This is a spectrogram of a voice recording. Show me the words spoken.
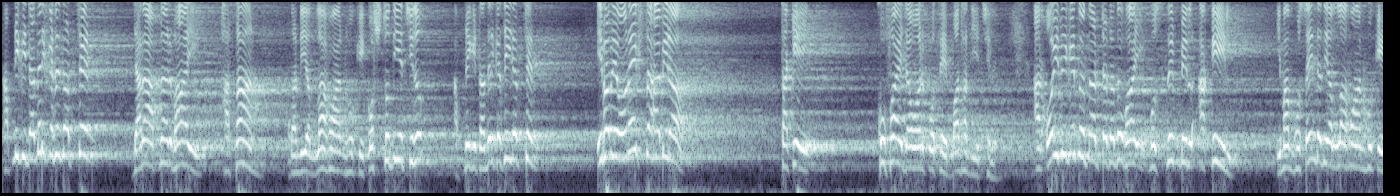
আপনি কি তাদের কাছে যাচ্ছেন যারা আপনার ভাই হাসান রাদিয়াল্লাহু আনহুকে কষ্ট দিয়েছিল? আপনি কি তাদের কাছেই যাচ্ছেন? এভাবে অনেক সাহাবীরা তাকে কুফায় যাওয়ার পথে বাধা দিয়েছিলেন। আর ওই দিকে তো তার চাচাতো ভাই মুসলিম বিল আকিল, ইমাম হোসেন দাদি আল্লাহ আনহুকে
